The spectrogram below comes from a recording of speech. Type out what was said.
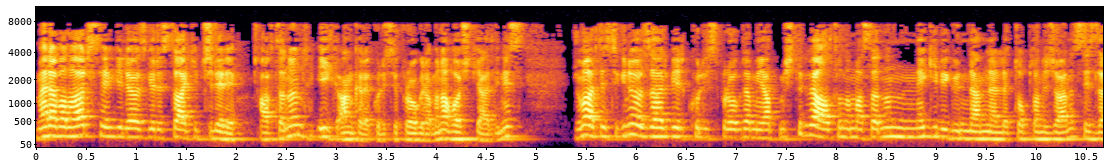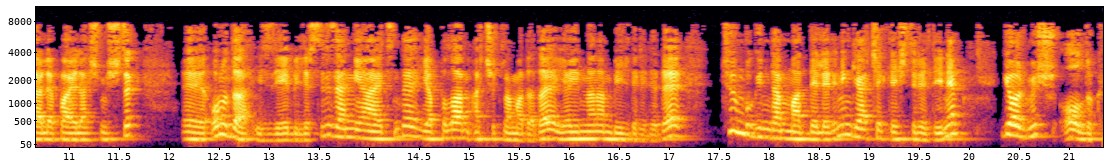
Merhabalar sevgili Özgürüz takipçileri. Haftanın ilk Ankara Kulisi programına hoş geldiniz. Cumartesi günü özel bir kulis programı yapmıştık ve Altılı Masa'nın ne gibi gündemlerle toplanacağını sizlerle paylaşmıştık. Ee, onu da izleyebilirsiniz. En nihayetinde yapılan açıklamada da yayınlanan bildiride de tüm bu gündem maddelerinin gerçekleştirildiğini görmüş olduk.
